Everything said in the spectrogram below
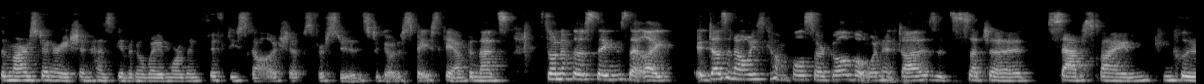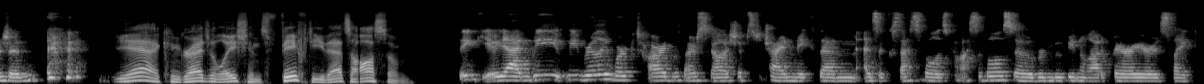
the Mars generation has given away more than 50 scholarships for students to go to space camp. And that's it's one of those things that like it doesn't always come full circle, but when it does, it's such a satisfying conclusion. yeah, congratulations. 50, that's awesome. Thank you. Yeah, and we we really worked hard with our scholarships to try and make them as accessible as possible. So removing a lot of barriers like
